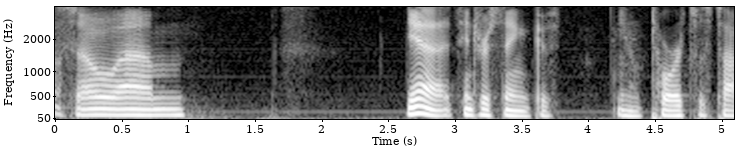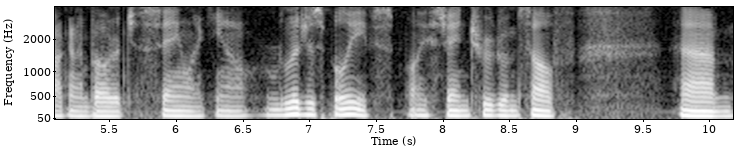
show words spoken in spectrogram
so um yeah it's interesting because you know torts was talking about it just saying like you know religious beliefs while he's staying true to himself um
